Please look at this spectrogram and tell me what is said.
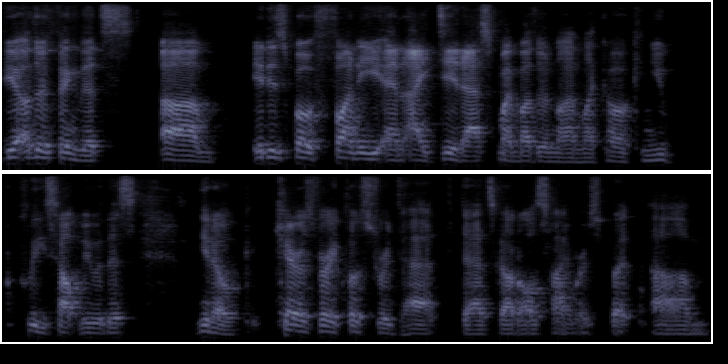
the other thing that's um, it is both funny and I did ask my mother-in-law. I'm like, oh, can you please help me with this? You know, Kara's very close to her dad. Dad's got Alzheimer's, but um,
